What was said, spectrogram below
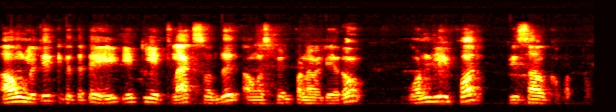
அவங்களுக்கு கிட்டத்தட்ட எயிட் எயிட்டி எயிட் லேக்ஸ் வந்து அவங்க ஸ்பெண்ட் பண்ண வேண்டியதும் ஒன்லி ஃபார் விசாவுக்கு மட்டும்.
